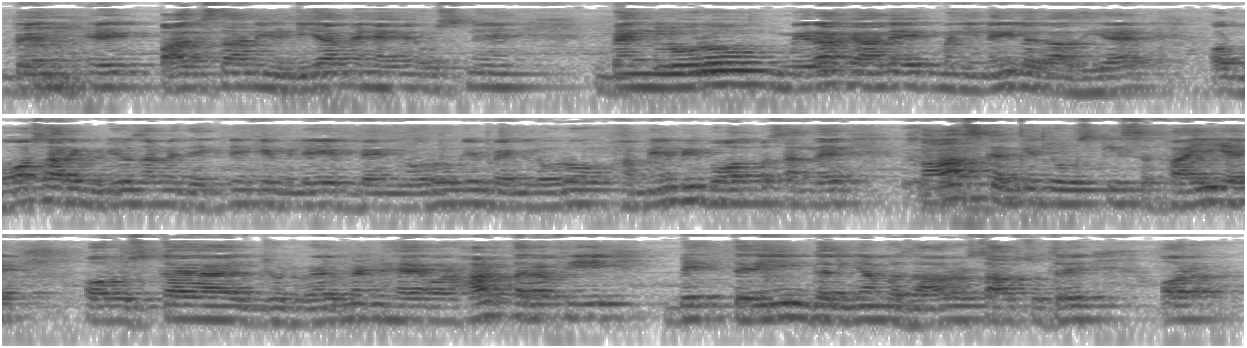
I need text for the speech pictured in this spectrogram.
बें- एक पाकिस्तान इंडिया में है, उसने बेंगलुरु, मेरा ख्याल है एक महीने ही लगा दिया है। और बहुत सारे वीडियोस हमें देखने के मिले बेंगलुरु के। बेंगलुरु हमें भी बहुत पसंद है, खास करके जो उसकी सफ़ाई है और उसका जो डेवलपमेंट है और हर तरफ़ ही बेहतरीन गलियाँ, बाज़ार और साफ़ सुथरे और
